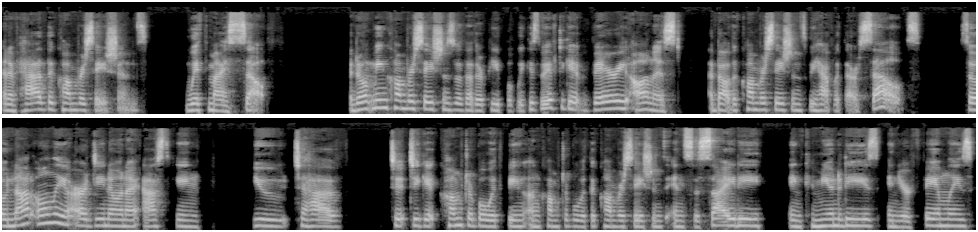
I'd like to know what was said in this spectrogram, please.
and I've had the conversations with myself, I don't mean conversations with other people because we have to get very honest about the conversations we have with ourselves. So not only are Dino and I asking you to have to, to get comfortable with being uncomfortable with the conversations in society, in communities, in your families.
